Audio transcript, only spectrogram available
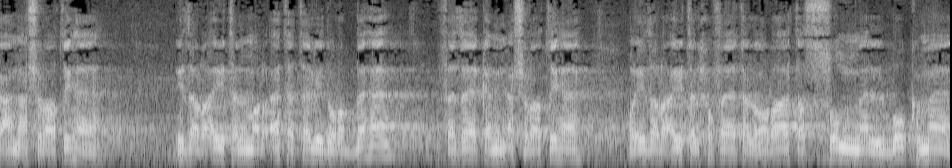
عن أشراطها. إذا رأيت المرأة تلد ربها فذاك من أشراطها. وإذا رأيت الحفاة العراة الصم البكم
